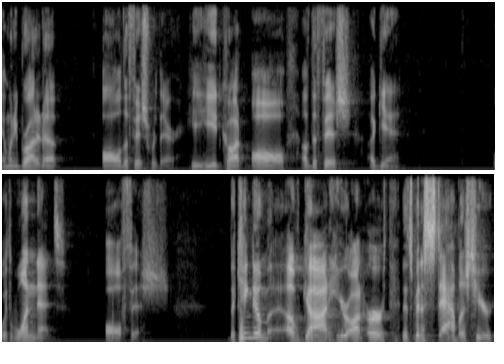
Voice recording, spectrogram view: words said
And when he brought it up, all the fish were there. He, he had caught all of the fish again. with one net, all fish. The kingdom of God here on earth that's been established here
